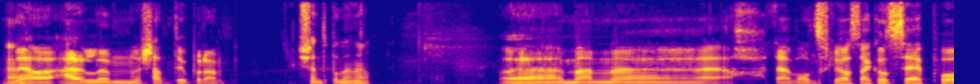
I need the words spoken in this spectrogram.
Ja. Det har Erlend kjente jo på den. Kjente på den, ja. Uh, men uh, det er vanskelig. Altså, jeg kan se på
